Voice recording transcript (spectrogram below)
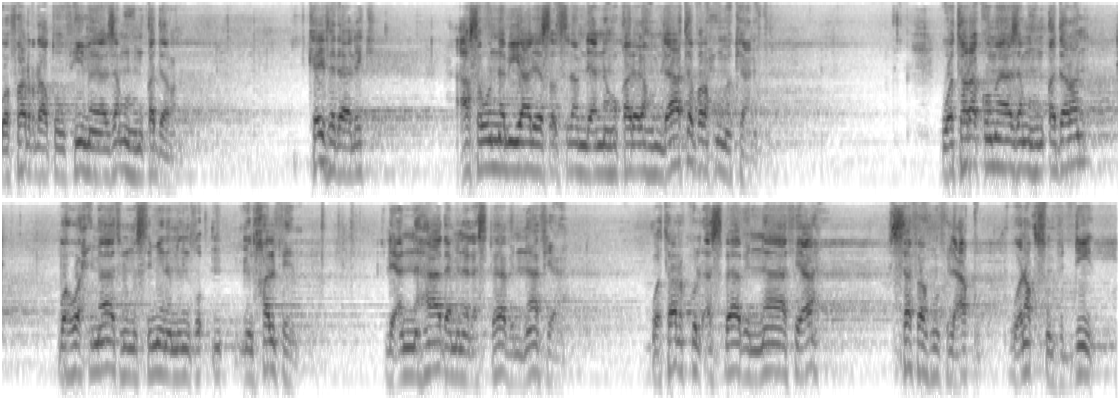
وفرطوا فيما يلزمهم قدرا. كيف ذلك؟ عصوا النبي عليه الصلاة والسلام لأنه قال لهم لا تبرحوا مكانكم. وتركوا ما يلزمهم قدرا وهو حماية المسلمين من من خلفهم لأن هذا من الأسباب النافعة. وترك الأسباب النافعة سفه في العقل ونقص في الدين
